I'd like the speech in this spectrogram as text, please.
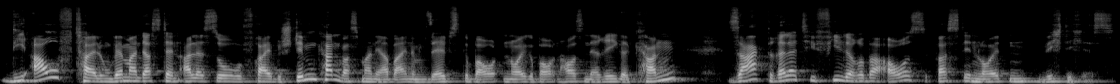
die Aufteilung, wenn man das denn alles so frei bestimmen kann, was man ja bei einem selbstgebauten, neu gebauten Haus in der Regel kann, sagt relativ viel darüber aus, was den Leuten wichtig ist.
